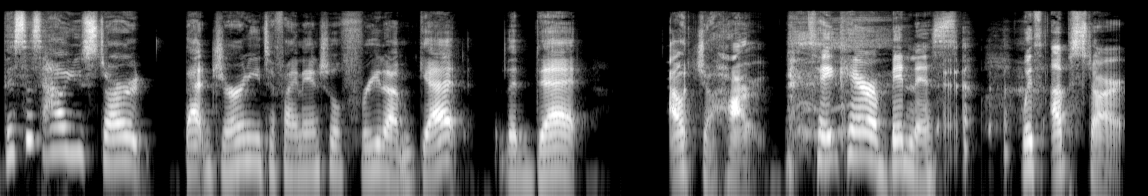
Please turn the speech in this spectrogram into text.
This is how you start that journey to financial freedom. Get the debt out your heart. Take care of business. with Upstart.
